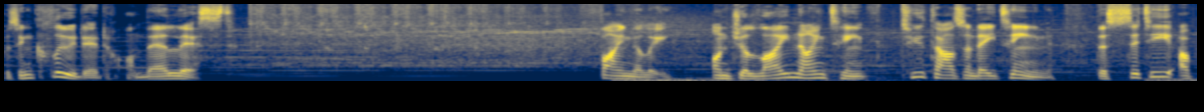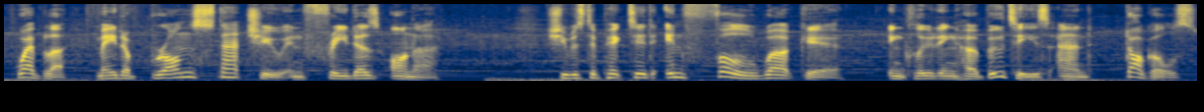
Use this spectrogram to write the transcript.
was included on their list. Finally, on July 19, 2018, the city of Puebla made a bronze statue in Frida's honor. She was depicted in full work gear, including her booties and doggles.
